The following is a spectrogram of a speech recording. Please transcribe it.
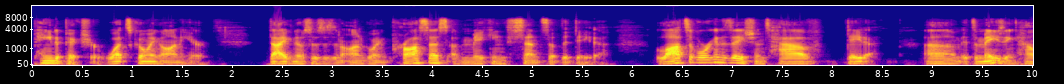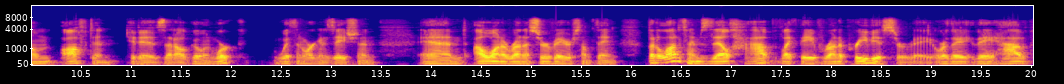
Paint a picture. What's going on here? Diagnosis is an ongoing process of making sense of the data. Lots of organizations have data. Um, it's amazing how often it is that I'll go and work with an organization and I'll want to run a survey or something. But a lot of times they'll have like they've run a previous survey or they they have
